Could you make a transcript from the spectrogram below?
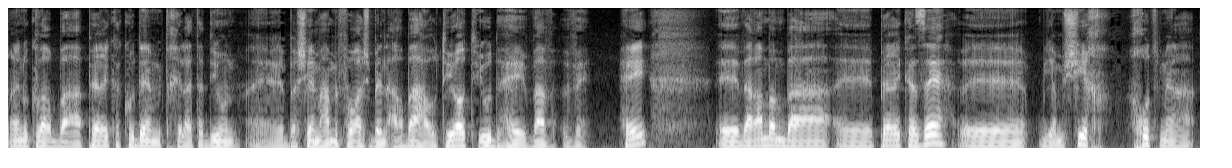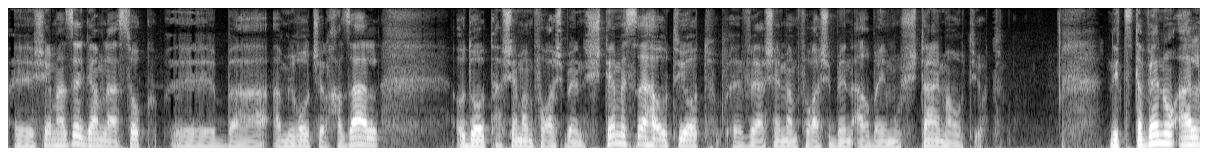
ראינו כבר בפרק הקודם, תחילת הדיון, אה, בשם המפורש בין ארבע האותיות, י', ה', ו' וה'. אה, והרמב"ם בפרק הזה ימשיך חוץ מהשם הזה, גם לעסוק באמירות של חז"ל, אודות השם המפורש בין 12 האותיות והשם המפורש בין 42 האותיות. נצטווינו על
